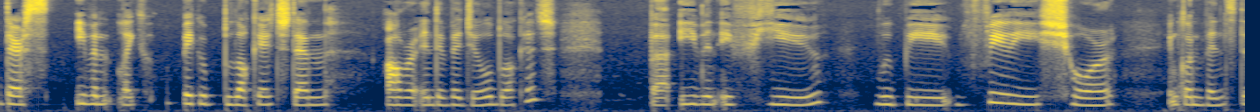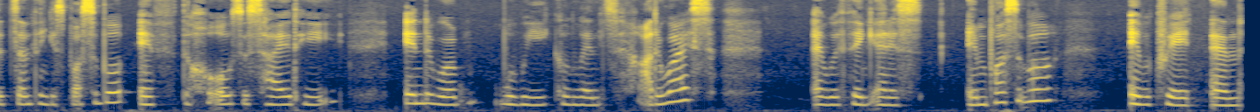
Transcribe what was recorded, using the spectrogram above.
there's even like bigger blockage than our individual blockage. But even if you would be really sure and convinced that something is possible, if the whole society in the world will be convinced otherwise and would think it is impossible, it would create an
